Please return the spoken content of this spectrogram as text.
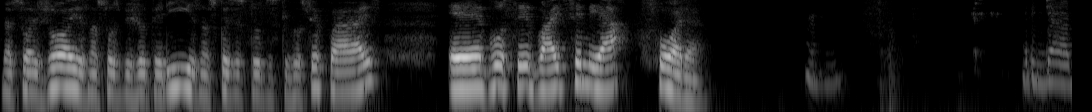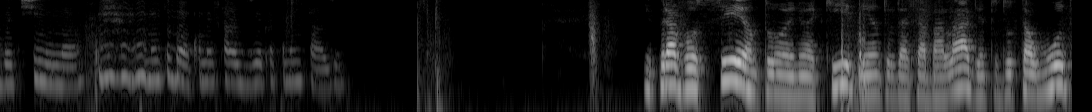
nas suas joias, nas suas bijuterias, nas coisas todas que você faz, é você vai semear fora. Uhum. Obrigada, Tina. Muito bom começar o dia com essa mensagem. E para você, Antônio, aqui dentro da Kabbalah, dentro do Talmud,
